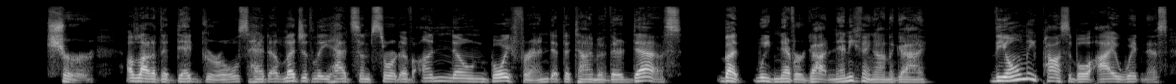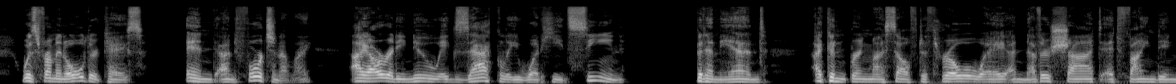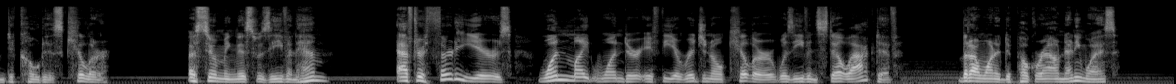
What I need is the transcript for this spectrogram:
Sure, a lot of the dead girls had allegedly had some sort of unknown boyfriend at the time of their deaths, but we'd never gotten anything on the guy. The only possible eyewitness was from an older case, and unfortunately, I already knew exactly what he'd seen. But in the end, I couldn't bring myself to throw away another shot at finding Dakota's killer. Assuming this was even him. After 30 years, one might wonder if the original killer was even still active. But I wanted to poke around anyways.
